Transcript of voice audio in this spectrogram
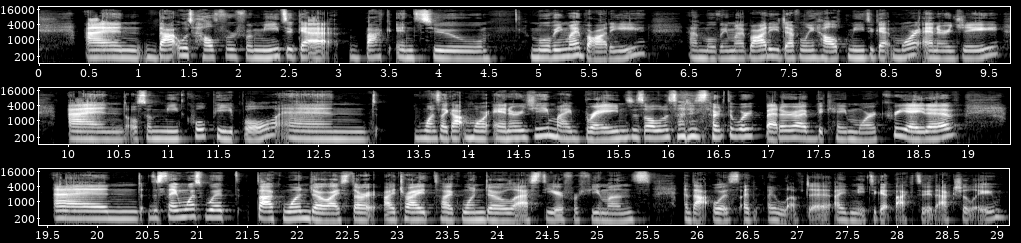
And that was helpful for me to get back into moving my body. And moving my body definitely helped me to get more energy and also meet cool people. And once I got more energy, my brain just all of a sudden started to work better. I became more creative. And the same was with Taekwondo. I start I tried Taekwondo last year for a few months and that was I, I loved it. I need to get back to it actually.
